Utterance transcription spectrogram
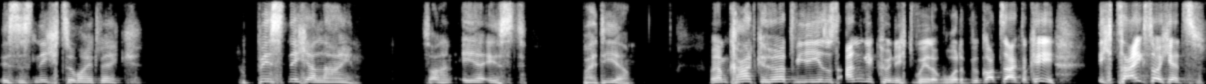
ist es nicht so weit weg. Du bist nicht allein, sondern er ist bei dir. Wir haben gerade gehört, wie Jesus angekündigt wurde, wo Gott sagt, okay, ich zeige es euch jetzt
